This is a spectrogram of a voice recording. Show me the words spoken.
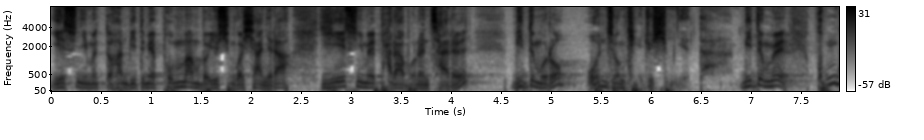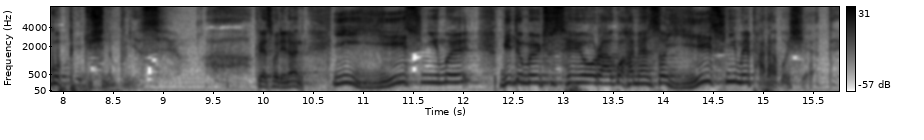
예수님은 또한 믿음의 본만 보여주신 것이 아니라 예수님을 바라보는 자를 믿음으로 온전케 해주십니다. 믿음을 공급해 주시는 분이었어요. 아, 그래서 우리는 이 예수님을 믿음을 주세요라고 하면서 예수님을 바라보셔야 돼요.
